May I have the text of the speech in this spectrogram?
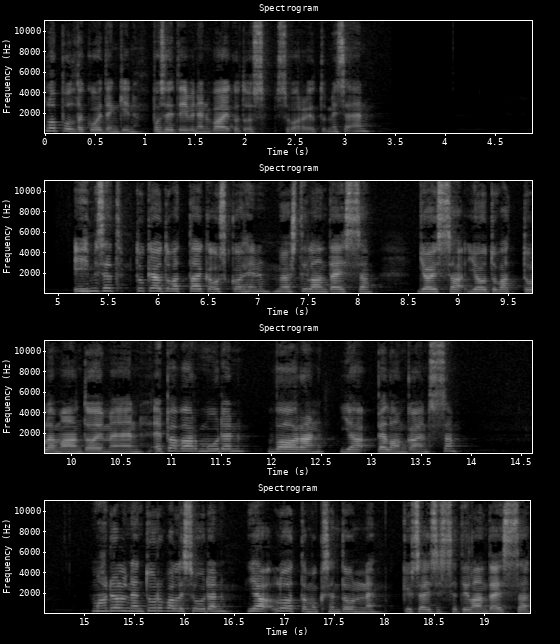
lopulta kuitenkin positiivinen vaikutus suoriutumiseen. Ihmiset tukeutuvat taikauskoihin myös tilanteissa, joissa joutuvat tulemaan toimeen epävarmuuden, vaaran ja pelon kanssa. Mahdollinen turvallisuuden ja luottamuksen tunne kyseisissä tilanteissa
